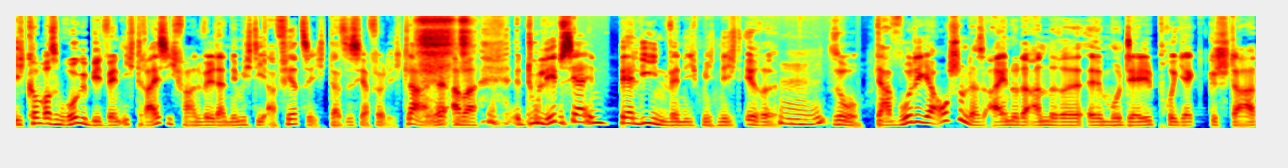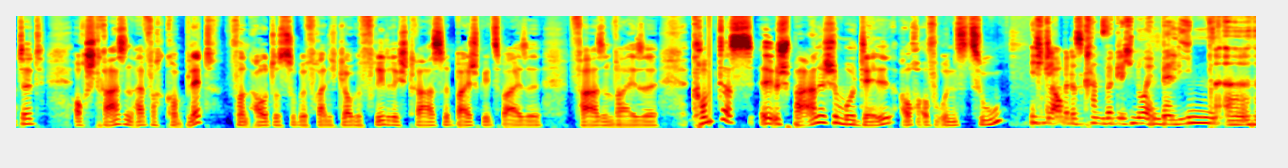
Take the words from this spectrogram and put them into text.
Ich komme aus dem Ruhrgebiet. Wenn ich 30 fahren will, dann nehme ich die A40. Das ist ja völlig klar. Ne? Aber du lebst ja in Berlin, wenn ich mich nicht irre. Hm. So, da wurde ja auch schon das ein oder andere äh, Modellprojekt gestartet. Auch Straßen einfach komplett von Autos zu befreien. Ich glaube, Friedrichstraße beispielsweise phasenweise. Kommt das äh, spanische Modell auch auf uns zu? Ich glaube, das kann wirklich nur in Berlin äh,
